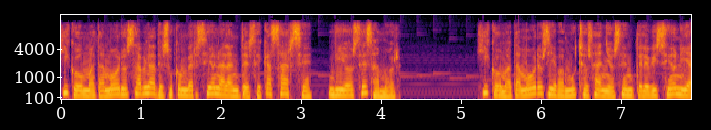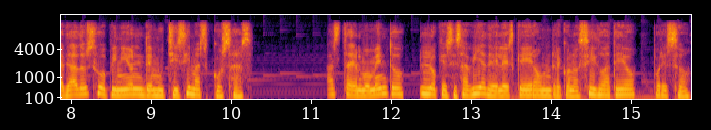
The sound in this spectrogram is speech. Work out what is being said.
Kiko Matamoros habla de su conversión al antes de casarse, Dios es amor. Kiko Matamoros lleva muchos años en televisión y ha dado su opinión de muchísimas cosas. Hasta el momento, lo que se sabía de él es que era un reconocido ateo, por eso.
